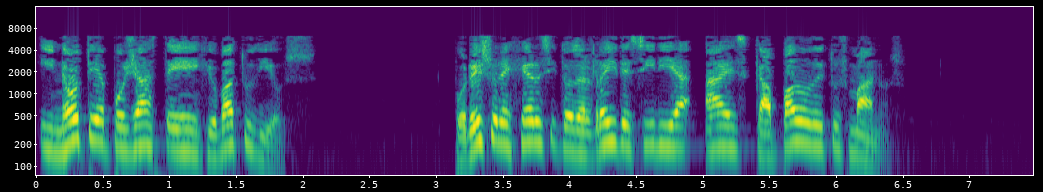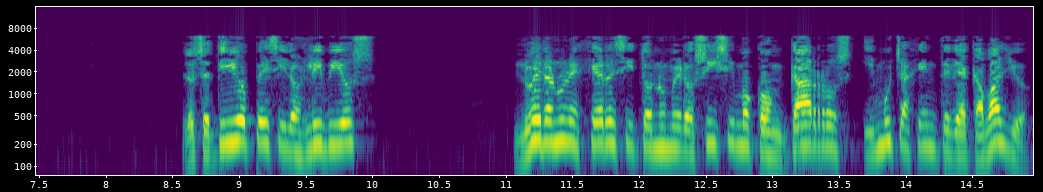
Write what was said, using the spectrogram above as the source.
y no te apoyaste en Jehová tu Dios, por eso el ejército del rey de Siria ha escapado de tus manos. Los etíopes y los libios no eran un ejército numerosísimo con carros y mucha gente de a caballo,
